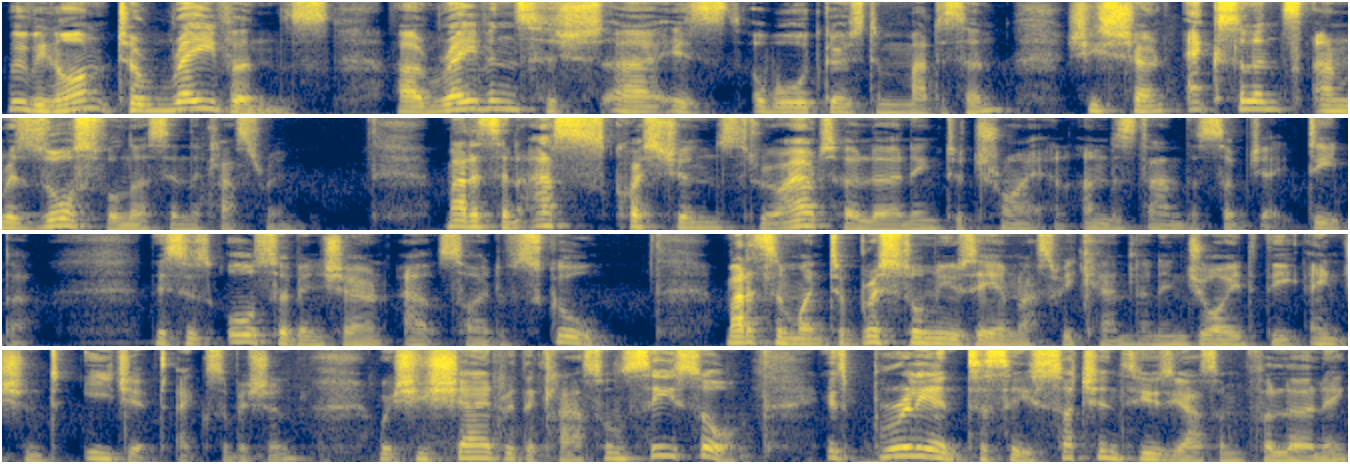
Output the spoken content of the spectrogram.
Moving on to Ravens. Uh, Ravens has, uh, is award goes to Madison. She's shown excellence and resourcefulness in the classroom. Madison asks questions throughout her learning to try and understand the subject deeper. This has also been shown outside of school. Madison went to Bristol Museum last weekend and enjoyed the Ancient Egypt exhibition, which she shared with the class on Seesaw. It's brilliant to see such enthusiasm for learning,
